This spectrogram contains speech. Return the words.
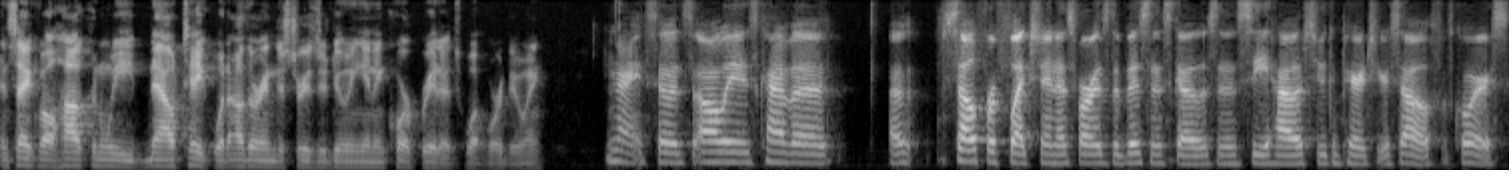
And second of all, how can we now take what other industries are doing and incorporate it to what we're doing? Nice. So it's always kind of a a self reflection as far as the business goes and see how to compare it to yourself, of course.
